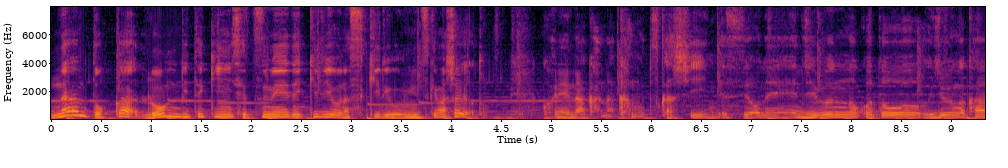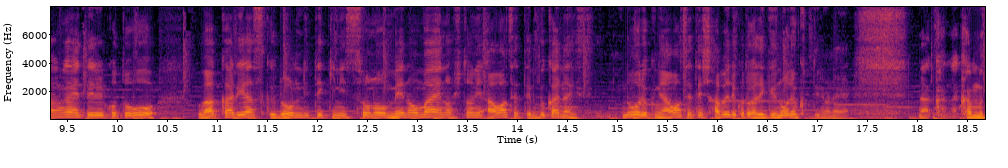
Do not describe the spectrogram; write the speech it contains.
なんとか論理的に説明できるようなスキルを身につけましょうよと。ねなかなか難しいんですよね。自分のことを自分が考えていることを分かりやすく論理的にその目の前の人に合わせて部下の能力に合わせて喋ることができる能力っていうのはねなかなか難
